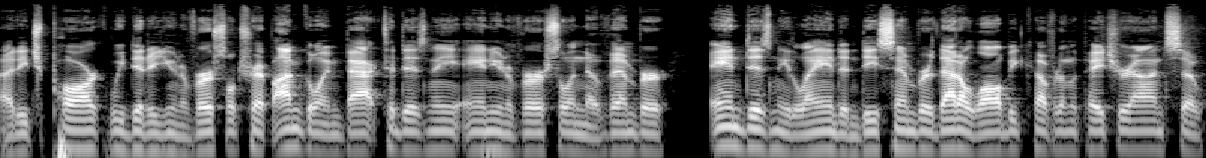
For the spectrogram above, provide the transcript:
at each park. We did a Universal trip. I'm going back to Disney and Universal in November and Disneyland in December. That'll all be covered on the Patreon. So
